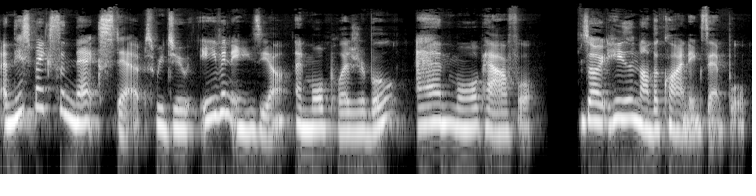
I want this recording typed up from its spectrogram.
And this makes the next steps we do even easier and more pleasurable and more powerful. So here's another client example.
